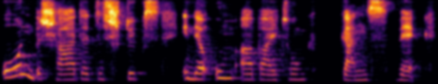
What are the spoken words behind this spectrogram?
unbeschadet des Stücks in der Umarbeitung ganz weg.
